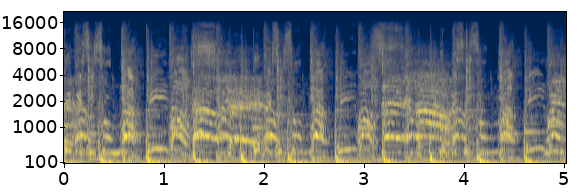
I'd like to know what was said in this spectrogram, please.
Dime si son latinos. Dime si son latinos. Dime si son latinos.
